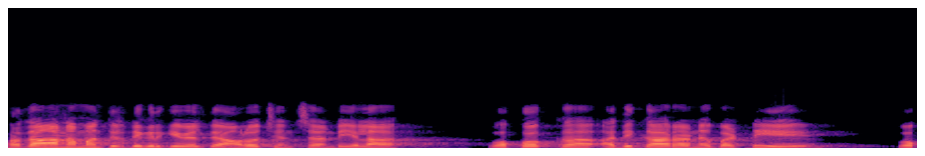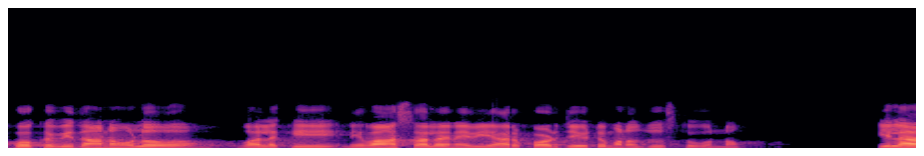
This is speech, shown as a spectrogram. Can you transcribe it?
ప్రధానమంత్రి దగ్గరికి వెళ్తే ఆలోచించండి. ఇలా ఒక్కొక్క అధికారాన్ని బట్టి ఒక్కొక్క విధానంలో వాళ్ళకి నివాసాలు అనేవి ఏర్పాటు చేయటం మనం చూస్తూ ఉన్నాం. ఇలా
